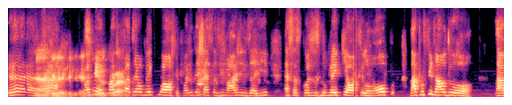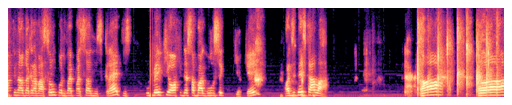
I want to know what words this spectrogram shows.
É, é, aquele, aquele, pode, pode é. fazer o make-off, pode deixar essas imagens aí, essas coisas no make-off, lá para o final do lá no final da gravação, quando vai passar nos créditos, o make-off dessa bagunça aqui, ok? Pode deixar lá. Ah, ah.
